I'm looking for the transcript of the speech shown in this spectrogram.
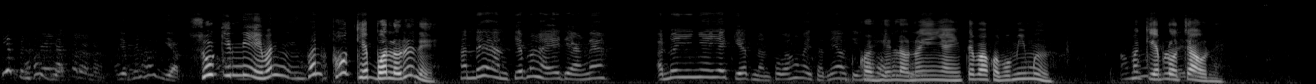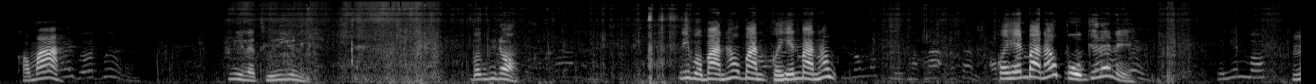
เหยียบเป็นเฮาเหยียบเห ยียบเป็นเฮาเหยียบสู้กินนี่มันมันพอเก็บเบิดแล้วเด้อนี่หันได้อันเก็บมาให้ไอ้แดงแน่อันน้อยใหญ่ๆอย่าเก็บนั่นเพราะว่าเฮาไว้ถัดแนวที่ข่อยเห็นแล้วน้อยใหญ่ๆแต่ว่าข่อยบ่มีมืออมาเก็บรถเจ้านี่ เขามาไอ้เบิดมื้อน่ะนี่แหละถืออยู่นี่ เบิ้งพี่น้อง นี่บ่บ้านเฮาบ้านข่อยเห็นบ้านเฮาสิลงมาปลูกหมักละว่าซั่นเอาข่อยเห็นบ้านเฮาปลูกอยู่ได้อนี่ ได้ยินบ่หึ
